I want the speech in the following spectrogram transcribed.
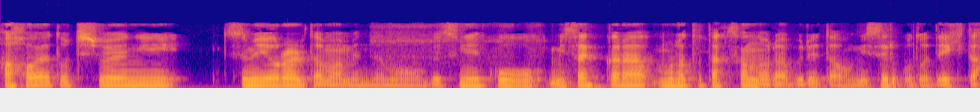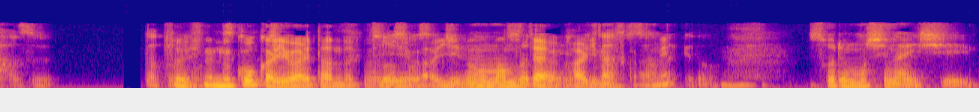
母親と父親に詰め寄られた場面でも、別にこう、美咲からもらったたくさんのラブレターを見せることができたはずだと思そうですね、向こうから言われたんだって言えばそうそうそう、自分を守るために自体は変わりますからね来たはずなんだ。けど、それもしないし、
